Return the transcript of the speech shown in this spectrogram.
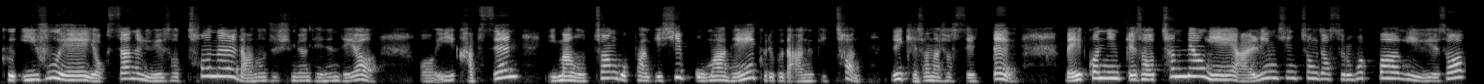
그 이후에 역산을 위해서 1000을 나눠주시면 되는데요. 어, 이 값은 25,000 곱하기 15만회 그리고 나누기 1000을 계산하셨을 때 메이커님께서 1000명의 알림 신청자 수를 확보하기 위해서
